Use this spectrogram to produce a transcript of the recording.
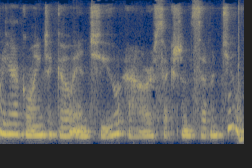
we are going to go into our section 7.2.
